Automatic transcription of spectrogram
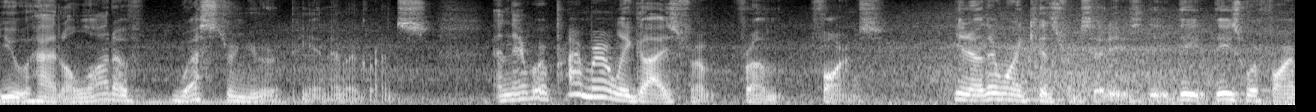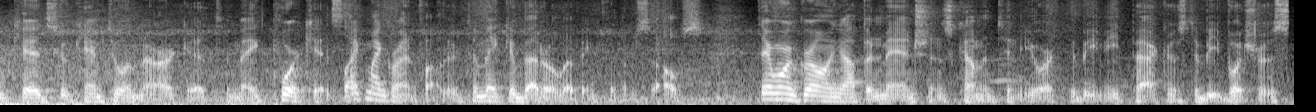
you had a lot of Western European immigrants, and they were primarily guys from, from farms. You know, they weren't kids from cities. The, the, these were farm kids who came to America to make poor kids, like my grandfather, to make a better living for themselves. They weren't growing up in mansions coming to New York to be meat packers, to be butchers.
